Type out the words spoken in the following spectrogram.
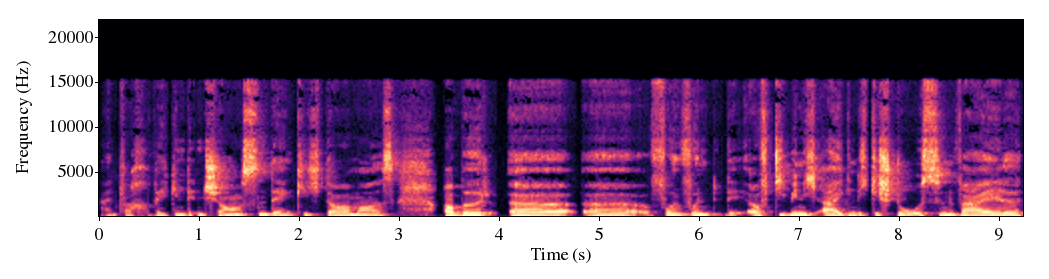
einfach wegen den Chancen, denke ich damals. Aber äh, äh, von, von, auf die bin ich eigentlich gestoßen, weil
